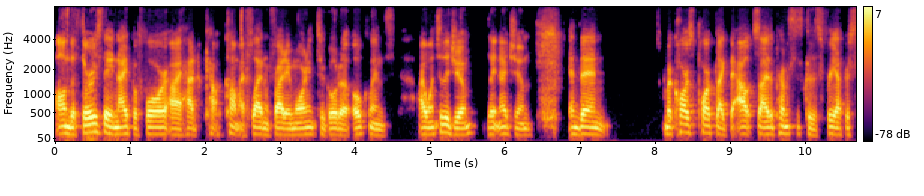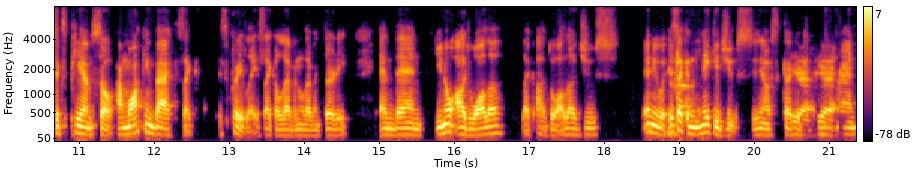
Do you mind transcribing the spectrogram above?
on the Thursday night before I had ca- caught my flight on Friday morning to go to Oakland's? I went to the gym, late night gym, and then my car's parked like the outside the premises because it's free after 6 p.m. So I'm walking back. It's like it's pretty late. It's like 11, 11:30, and then you know Odwalla, like Odwalla juice. Anyway, it's like a naked juice. You know, it's like a Yeah, yeah. brand.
